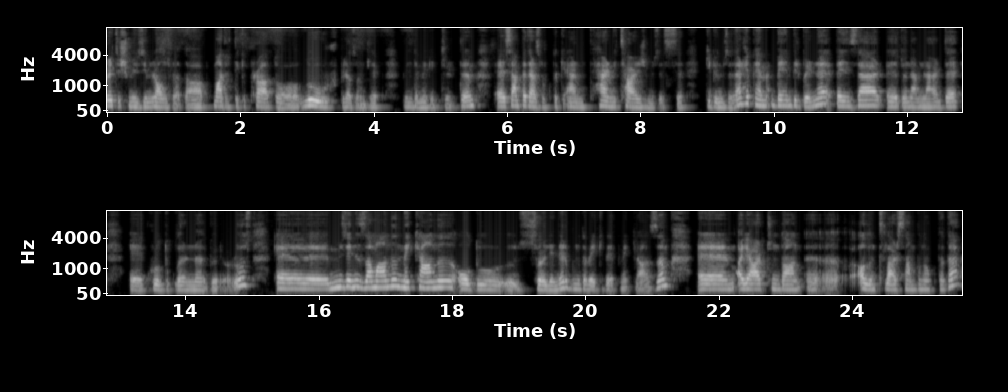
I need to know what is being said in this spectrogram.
British Museum Londra'da, Madrid'deki Prado, Louvre biraz önce hep gündeme getirdim. E, St. Petersburg'daki Hermitage Müzesi gibi müzeler hep hem birbirine benzer e, dönemlerde e, kurulduklarını görüyoruz. E, müzenin zamanın mekanı olduğu söylenir. Bunu da belki belirtmek lazım. E, Ali Artun'dan e, alıntılarsam bu noktada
